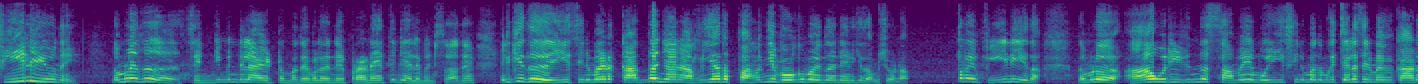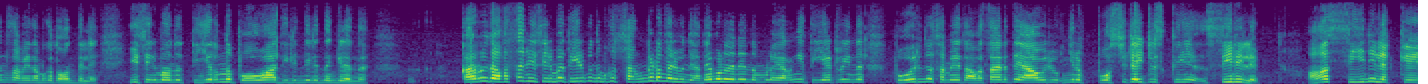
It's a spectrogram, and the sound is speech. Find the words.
ഫീൽ ചെയ്യുന്നേ. നമ്മളിത് സെന്റിമെന്റലായിട്ടും അതേപോലെ തന്നെ പ്രണയത്തിന്റെ എലമെന്റ്സ് അത് എനിക്കിത് ഈ സിനിമയുടെ കഥ ഞാൻ അറിയാതെ പറഞ്ഞു പോകുമോ എന്ന് തന്നെ എനിക്ക് സംശയമുണ്ട്. അത്രയും ഫീൽ ചെയ്താ. നമ്മൾ ആ ഒരു ഇരുന്ന സമയം ഈ സിനിമ നമുക്ക് ചില സിനിമയൊക്കെ കാണുന്ന സമയം നമുക്ക് തോന്നത്തില്ലേ? ഈ സിനിമ ഒന്ന് തീർന്നു പോവാതിരുന്നിരുന്നെങ്കിലെന്ന്. കാരണം ഇത് അവസാനം ഈ സിനിമ തീരുമ്പോൾ നമുക്ക് സങ്കടം വരുമെന്നേ. അതേപോലെ തന്നെ നമ്മൾ ഇറങ്ങി തിയേറ്ററിൽ നിന്ന് പോരുന്ന സമയത്ത് അവസാനത്തെ ആ ഒരു ഇങ്ങനെ പോസ്റ്റ് ടൈറ്റിൽ സീനില്ലേ ആ സീനിലൊക്കെ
